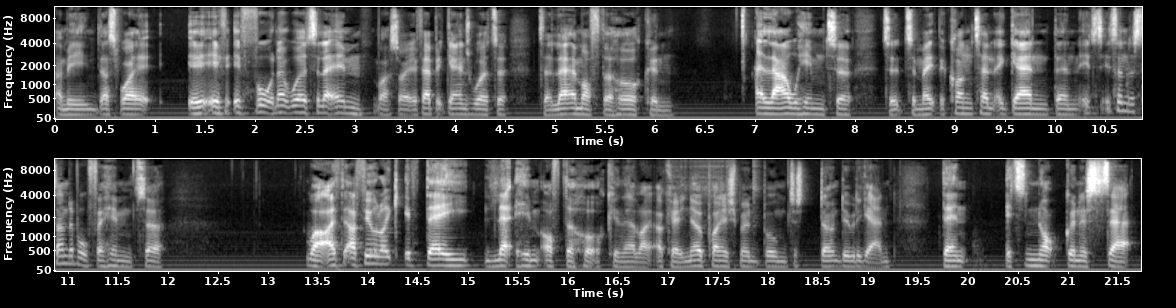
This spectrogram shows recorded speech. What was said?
I mean that's why if if Fortnite were to let him, well, sorry, if Epic Games were to, to let him off the hook and allow him to, to, to make the content again, then it's it's understandable for him to. Well, I th- I feel like if they let him off the hook and they're like, okay, no punishment, boom, just don't do it again, then it's not gonna set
